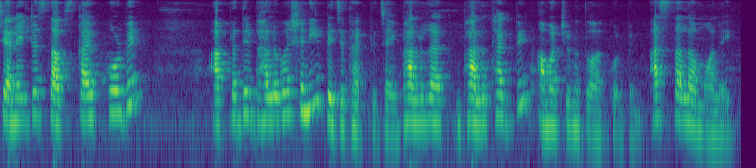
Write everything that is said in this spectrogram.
চ্যানেলটা সাবস্ক্রাইব করবেন। আপনাদের ভালোবাসা নিয়ে বেঁচে থাকতে চাই। ভালো রাখ, ভালো থাকবেন, আমার জন্য দোয়া করবেন। আসসালামু আলাইকুম।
